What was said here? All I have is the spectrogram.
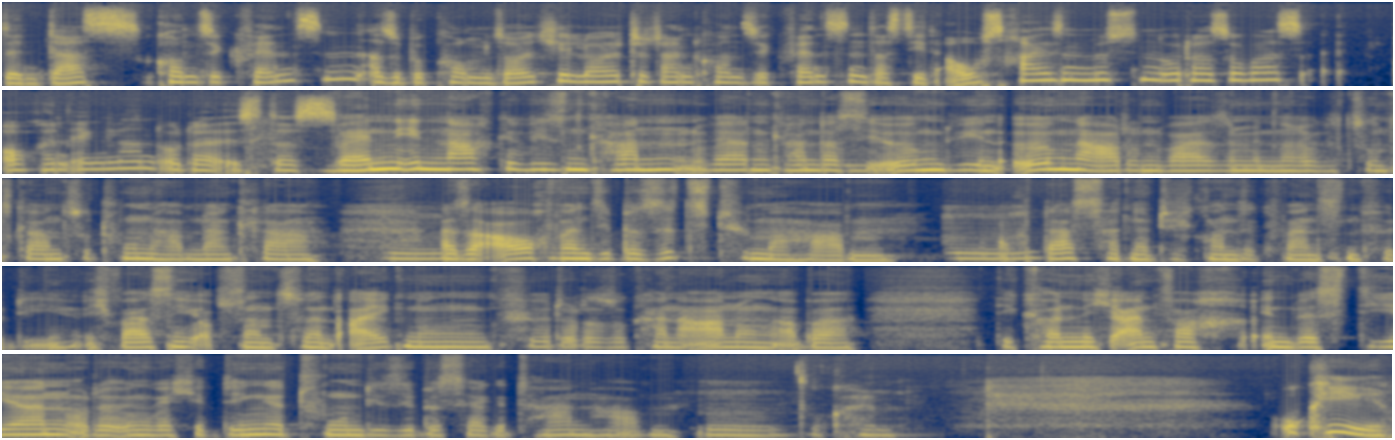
sind das Konsequenzen? Also bekommen solche Leute dann Konsequenzen, dass die ausreisen müssen oder sowas, auch in England? Oder ist das. Wenn ihnen nachgewiesen kann, werden kann, dass sie mhm. irgendwie in irgendeiner Art und Weise mit den Revolutionsgarden zu tun haben, dann klar. Mhm. Also auch wenn sie Besitztümer haben. Mhm. Auch das hat natürlich Konsequenzen für die. Ich weiß nicht, ob es dann zu Enteignungen führt oder so, keine Ahnung, aber die können nicht einfach investieren oder irgendwelche Dinge tun, die sie bisher getan haben. Mhm. Hm, okay. Okay,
